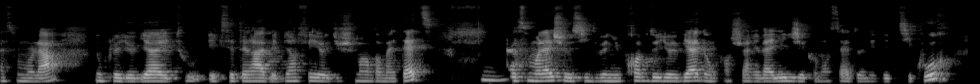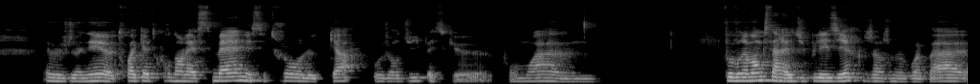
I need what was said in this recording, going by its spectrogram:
à ce moment-là. Donc, le yoga et tout, etc., avait bien fait du chemin dans ma tête. Mmh. À ce moment-là, je suis aussi devenue prof de yoga. Donc, quand je suis arrivée à Lille, j'ai commencé à donner des petits cours. Euh, je donnais 3-4 euh, cours dans la semaine et c'est toujours le cas aujourd'hui parce que pour moi, il euh, faut vraiment que ça reste du plaisir. Genre, je me vois pas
